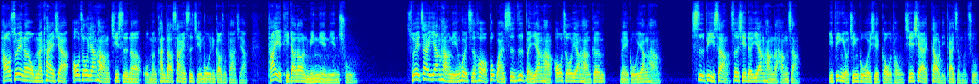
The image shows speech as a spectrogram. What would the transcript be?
好，所以呢，我们来看一下欧洲央行。其实呢，我们看到上一次节目我已经告诉大家，他也提到到明年年初。所以在央行年会之后，不管是日本央行、欧洲央行跟美国央行，势必上这些的央行的行长一定有经过一些沟通，接下来到底该怎么做？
